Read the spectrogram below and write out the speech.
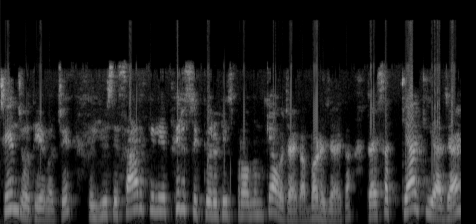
चेंज होती है बच्चे तो यूएसएसआर के लिए फिर सिक्योरिटीज प्रॉब्लम क्या हो जाएगा? बढ़ जाएगा। तो ऐसा क्या किया जाए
